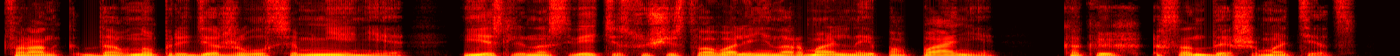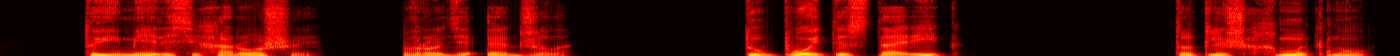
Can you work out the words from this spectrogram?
Франк давно придерживался мнения, если на свете существовали ненормальные папани, как их Сандешем отец, то имелись и хорошие, вроде Эджила. «Тупой ты, старик!» Тот лишь хмыкнул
